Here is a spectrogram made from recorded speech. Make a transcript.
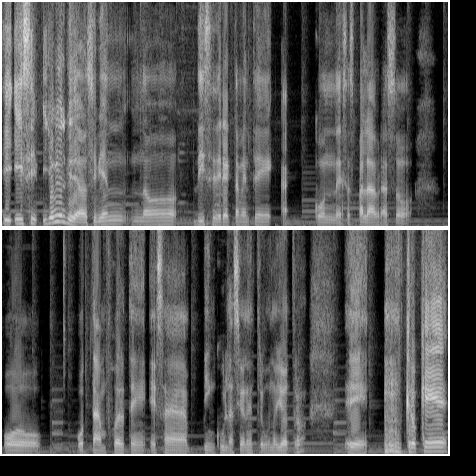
y, si yo vi el video, si bien no dice directamente a- con esas palabras o, tan fuerte esa vinculación entre uno y otro, eh, creo que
